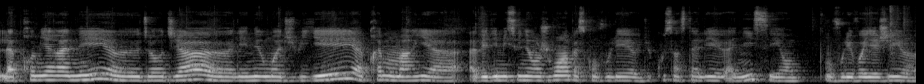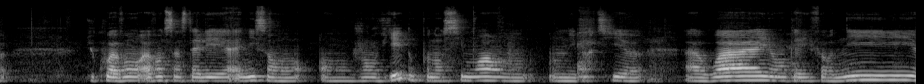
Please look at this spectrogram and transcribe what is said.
la première année, euh, Georgia, euh, elle est née au mois de juillet. Après, mon mari avait démissionné en juin parce qu'on voulait du coup s'installer à Nice et on, voulait voyager du coup avant, avant de s'installer à Nice en, janvier. Donc pendant six mois, on, est parti à Hawaï, en Californie,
